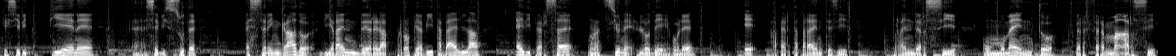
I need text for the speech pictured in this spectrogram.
che si ritiene, eh, se vissute, essere in grado di rendere la propria vita bella, è di per sé un'azione lodevole e, aperta parentesi, prendersi un momento per fermarsi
